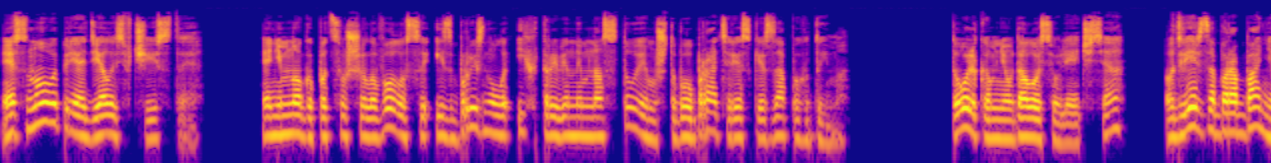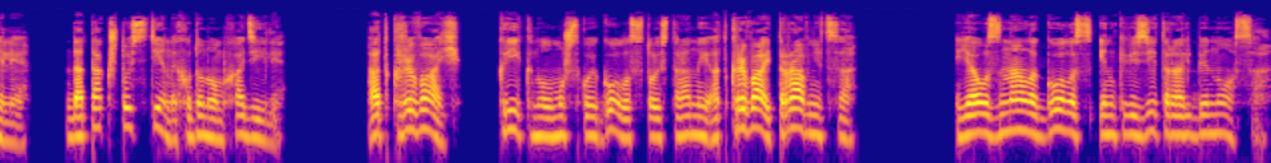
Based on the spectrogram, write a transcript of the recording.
и снова переоделась в чистое. Я немного подсушила волосы и сбрызнула их травяным настоем, чтобы убрать резкий запах дыма. Только мне удалось улечься, в дверь забарабанили, да так, что стены ходуном ходили. «Открывай!» — крикнул мужской голос с той стороны. «Открывай, травница!» Я узнала голос инквизитора Альбиноса.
